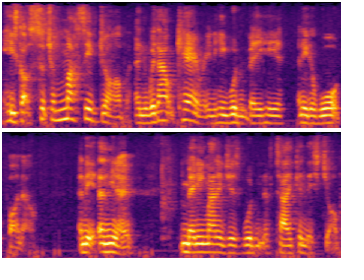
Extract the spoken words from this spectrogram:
he's got such a massive job, and without caring, he wouldn't be here, and he'd have walked by now. And it, and you know, many managers wouldn't have taken this job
